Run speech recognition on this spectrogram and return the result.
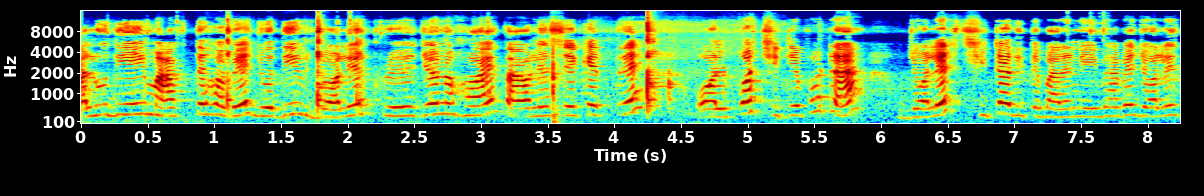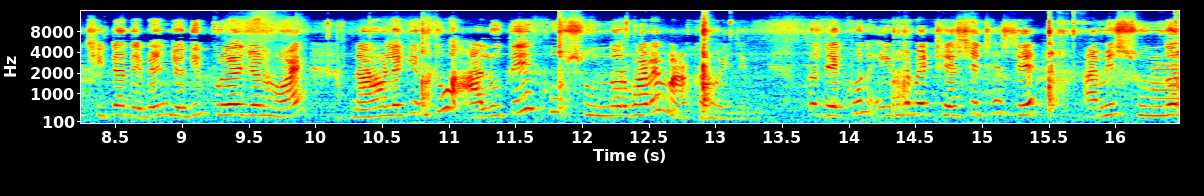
আলু দিয়েই মাখতে হবে। যদি জলের প্রয়োজন হয়, তাহলে সেক্ষেত্রে অল্প ছিটে ফোটা জলের ছিটা দিতে পারেন। এইভাবে জলের ছিটা দেবেন যদি প্রয়োজন হয়, না হলে কিন্তু আলুতেই খুব সুন্দরভাবে মাখা হয়ে যাবে। তো দেখুন, এইভাবে ঠেসে ঠেসে আমি সুন্দর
